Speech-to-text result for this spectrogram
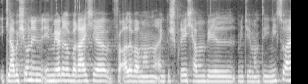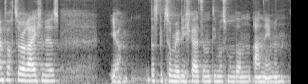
ich glaube schon in, in mehreren Bereichen, vor allem wenn man ein Gespräch haben will mit jemandem, die nicht so einfach zu erreichen ist. Ja, das gibt so Möglichkeiten und die muss man dann annehmen.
